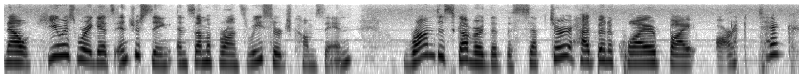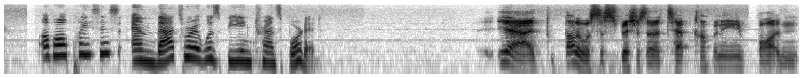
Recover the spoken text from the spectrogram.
Now, here is where it gets interesting, and some of Ron's research comes in. Ron discovered that the scepter had been acquired by Arctech, of all places, and that's where it was being transported. Yeah, I thought it was suspicious that a tech company bought an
